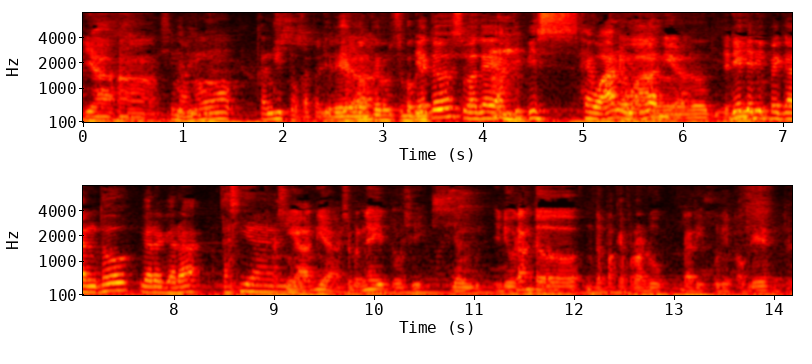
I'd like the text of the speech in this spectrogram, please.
ya ha. Si Mano kan gitu katanya. jadi hewan teh sebagai Dia tuh sebagai aktivis hewan, gitu Hewan, kan. iya. Dia jadi vegan tuh gara-gara kasihan. kasihan ya sebenarnya itu sih yang jadi orang tuh untuk pakai produk dari kulit oke gitu.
